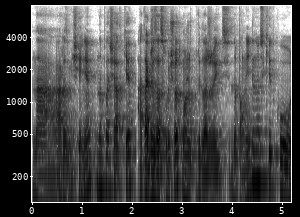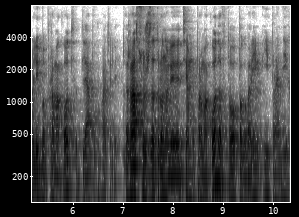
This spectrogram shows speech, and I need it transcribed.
на размещение на площадке, а также за свой счет может предложить дополнительную скидку, либо промокод для покупателей. Раз уж затронули тему промокодов, то поговорим и про них,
